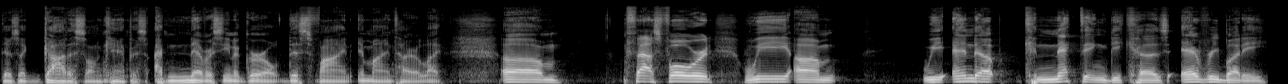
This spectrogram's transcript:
there's a goddess on campus. I've never seen a girl this fine in my entire life. Um, fast forward, we um, we end up connecting because everybody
